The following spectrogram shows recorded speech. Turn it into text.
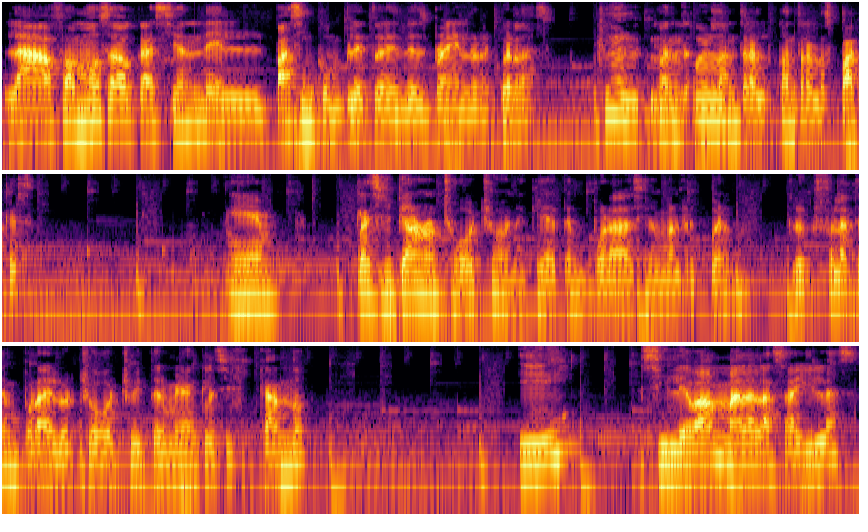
La famosa ocasión del pase incompleto de Des Bryant, ¿lo recuerdas? Claro, que lo Contra, recuerdo. contra- contra los Packers. Eh, clasificaron 8-8 en aquella temporada, si no mal recuerdo. Creo que fue la temporada del 8-8 y terminan clasificando. Y si le va mal a las Águilas,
